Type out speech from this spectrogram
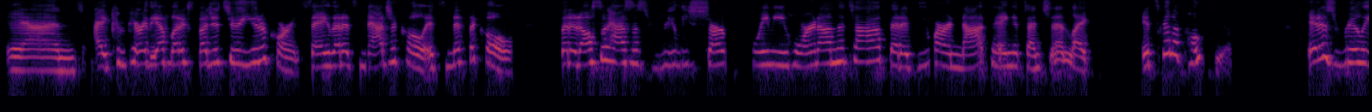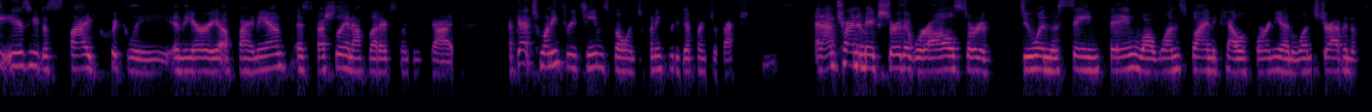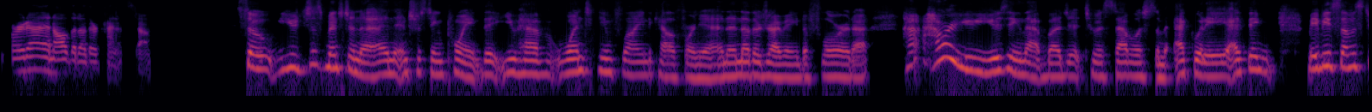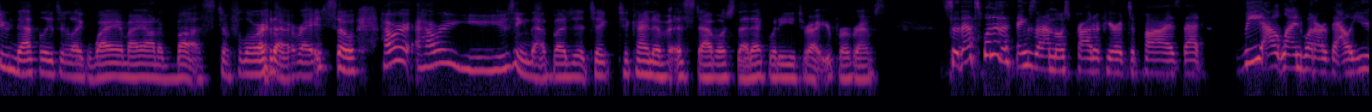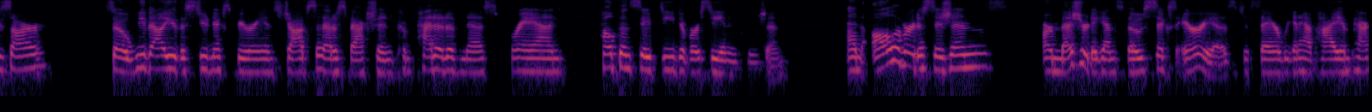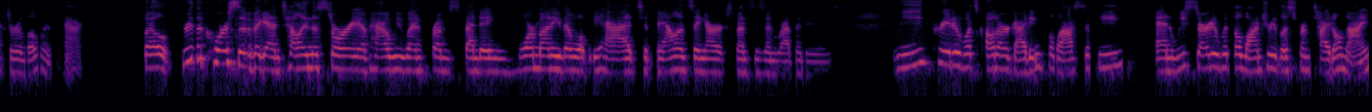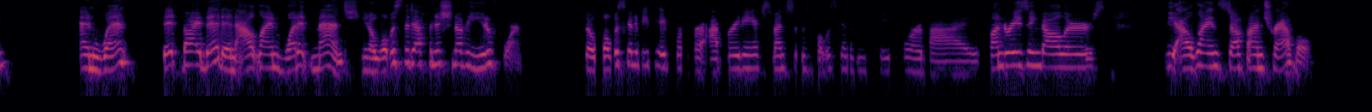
And I compare the athletics budget to a unicorn, saying that it's magical, it's mythical, but it also has this really sharp, pointy horn on the top that if you are not paying attention, like it's going to poke you. It is really easy to slide quickly in the area of finance, especially in athletics when you've got I've got 23 teams going 23 different directions. And I'm trying to make sure that we're all sort of doing the same thing while one's flying to California and one's driving to Florida and all that other kind of stuff. So you just mentioned an interesting point that you have one team flying to California and another driving to Florida. How, how are you using that budget to establish some equity? I think maybe some student athletes are like, why am I on a bus to Florida? Right. So how are how are you using that budget to, to kind of establish that equity throughout your programs? So that's one of the things that I'm most proud of here at DePauw is that we outlined what our values are so we value the student experience, job satisfaction, competitiveness, brand, health and safety, diversity, and inclusion. And all of our decisions are measured against those six areas to say, are we going to have high impact or low impact? Well, through the course of, again, telling the story of how we went from spending more money than what we had to balancing our expenses and revenues, we created what's called our guiding philosophy. And we started with the laundry list from Title IX and went bit by bit and outlined what it meant. You know, what was the definition of a uniform? So, what was going to be paid for for operating expenses? What was going to be paid for by fundraising dollars? We outlined stuff on travel.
